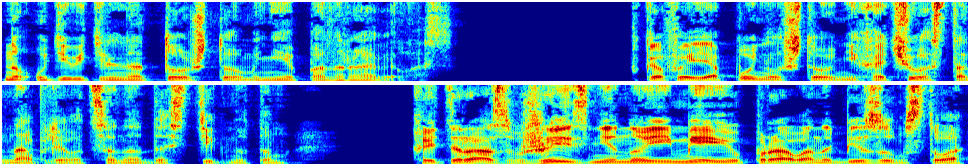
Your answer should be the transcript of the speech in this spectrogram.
Но удивительно то, что мне понравилось. В кафе я понял, что не хочу останавливаться на достигнутом. Хоть раз в жизни, но имею право на безумство.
